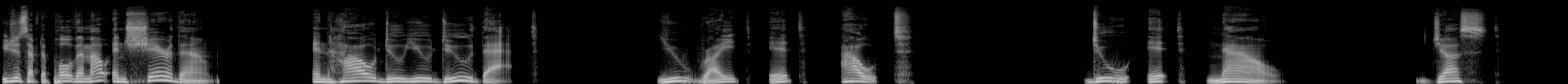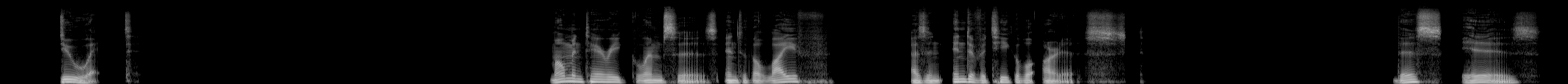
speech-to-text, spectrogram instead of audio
You just have to pull them out and share them. And how do you do that? You write it out. Do it now. Just do it. Momentary glimpses into the life as an indefatigable artist. This is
